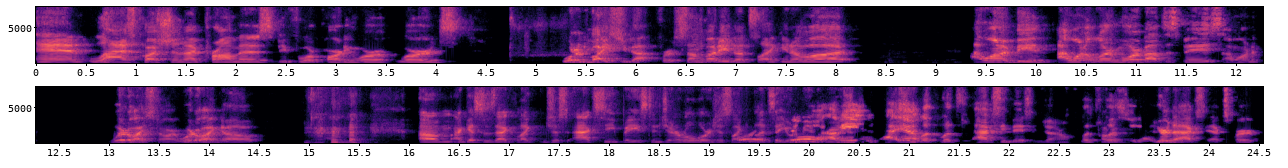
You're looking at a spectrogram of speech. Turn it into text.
And last question, I promise, before parting wor- words. what advice you got for somebody that's like, you know what? I want to be in, I want to learn more about the space. I want to, where do I start? Where do I go? um, I guess is that like just Axie based in general, or just like, Or- let's say you want to be. I mean, yeah, let, let's Axie based in general. Let's, Okay. let's do that. You're the Axie expert.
